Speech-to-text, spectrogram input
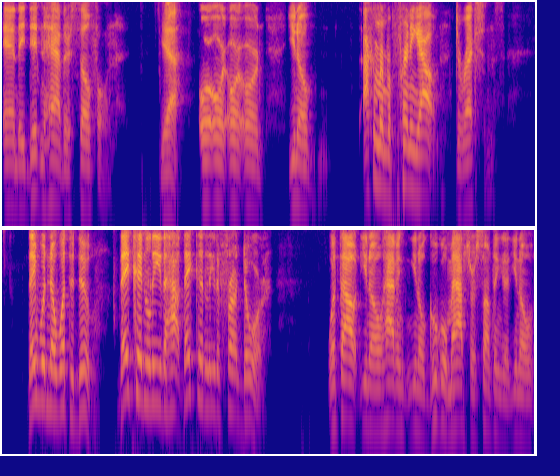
and they didn't have their cell phone. Yeah. Or or or or you know, I can remember printing out directions. They wouldn't know what to do. They couldn't leave the house. They couldn't leave the front door without you know having you know Google Maps or something that you know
